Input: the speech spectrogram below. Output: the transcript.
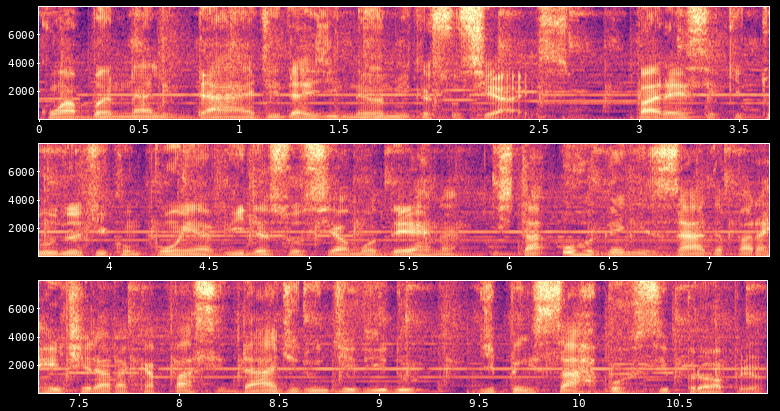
com a banalidade das dinâmicas sociais. Parece que tudo o que compõe a vida social moderna está organizada para retirar a capacidade do indivíduo de pensar por si próprio,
